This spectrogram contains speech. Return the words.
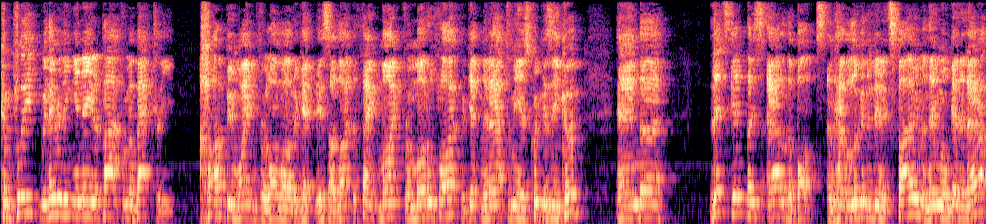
complete with everything you need apart from a battery. I've been waiting for a long while to get this. I'd like to thank Mike from Model Flight for getting it out to me as quick as he could. And uh, let's get this out of the box and have a look at it in its foam and then we'll get it out.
